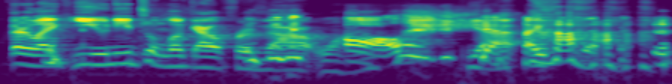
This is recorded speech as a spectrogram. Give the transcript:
they're like, you need to look out for that one. All yeah. yeah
